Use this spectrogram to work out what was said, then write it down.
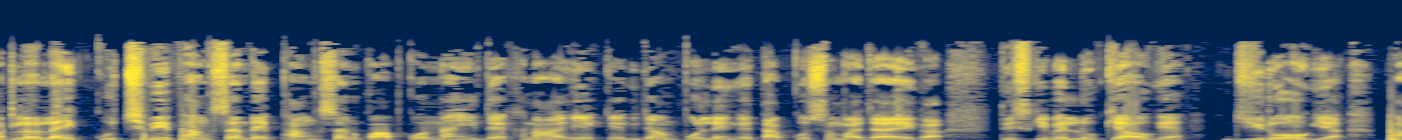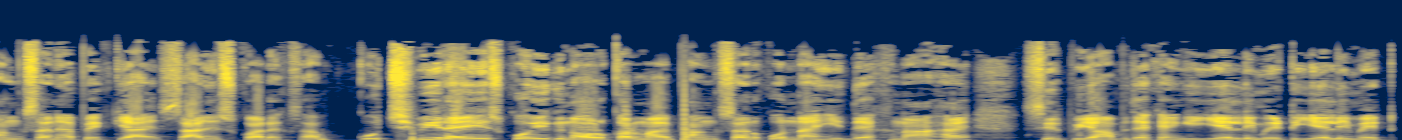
मतलब लाइक कुछ भी फ़ंक्शन रहे फ़ंक्शन को आपको नहीं देखना है। एक एग्ज़ाम्पल लेंगे तो आपको समझ आएगा। तो इसकी वैल्यू क्या हो गया? ज़ीरो हो गया। फ़ंक्शन यहाँ पे क्या है? साइन स्क्वायर एक्स अब कुछ भी रहे, इसको इग्नोर करना है। फ़ंक्शन को नहीं देखना है। सिर्फ़ यहाँ पे देखेंगे, ये लिमिट ये लिमिट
